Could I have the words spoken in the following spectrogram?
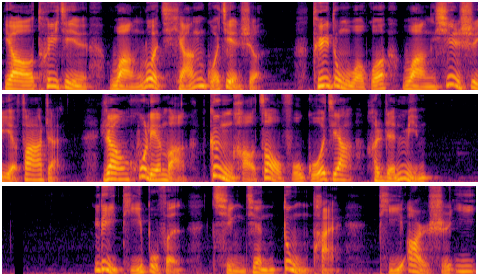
要推进网络强国建设，推动我国网信事业发展，让互联网更好造福国家和人民。例题部分，请见动态题二十一。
